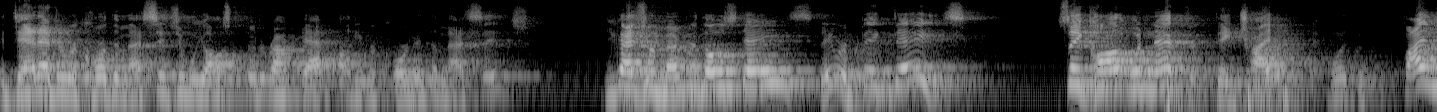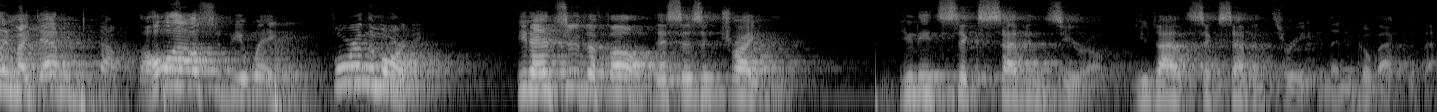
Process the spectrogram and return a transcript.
And Dad had to record the message, and we all stood around Dad while he recorded the message. You guys remember those days? They were big days. So they call it, wouldn't answer. They tried it. Finally, my dad would get up. The whole house would be awake. Four in the morning. He'd answer the phone. This isn't Triton. You need 670 you dialed 673, and then you go back to bed.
